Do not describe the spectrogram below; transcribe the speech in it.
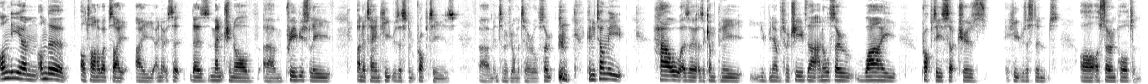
On the um on the Altana website, I, I noticed that there's mention of um, previously unattained heat resistant properties um, in some of your materials. So, can you tell me how, as a as a company, you've been able to achieve that, and also why properties such as heat resistance are, are so important?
